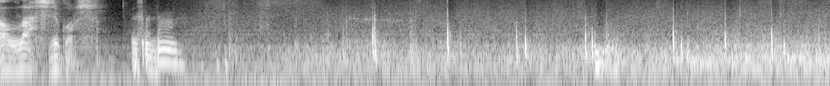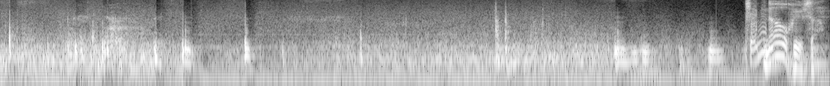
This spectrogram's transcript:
Allah sizi qorusun. Nə oxuyursan?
